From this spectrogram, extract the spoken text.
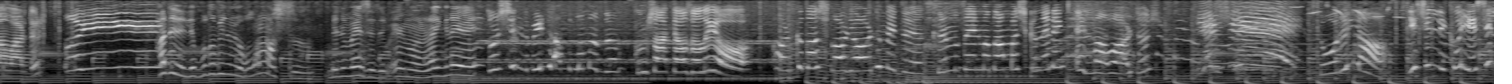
elma vardır? Ay. Hadi Lili bunu bilmiyor olamazsın. Benim en sevdiğim elmanın rengi ne? Dur şimdi birden bulamadım. Kum saati azalıyor. Arkadaşlar yardım edin. Kırmızı elmadan başka ne renk elma vardır? Yeşil. Doğru ya. Yeşil Liko yeşil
